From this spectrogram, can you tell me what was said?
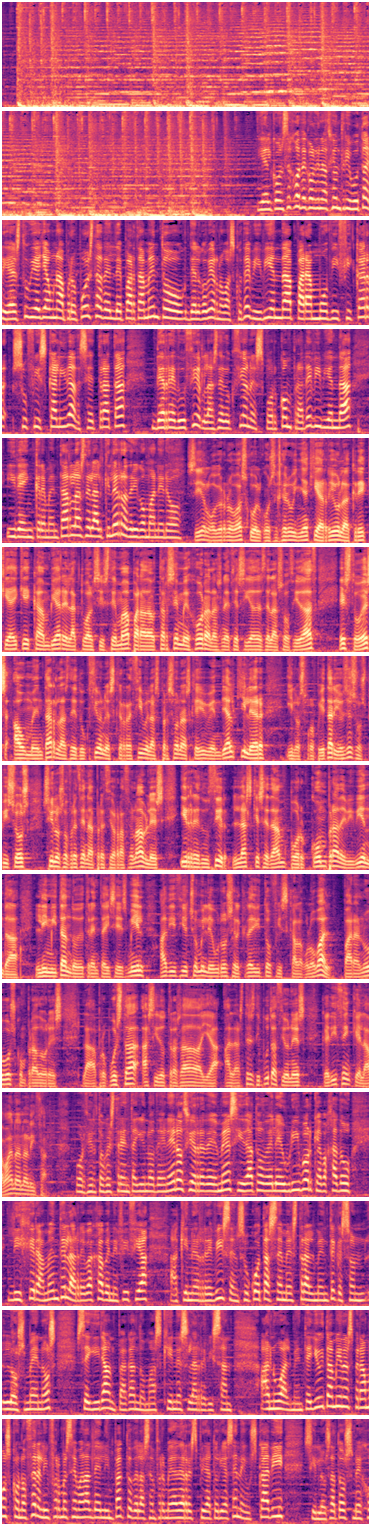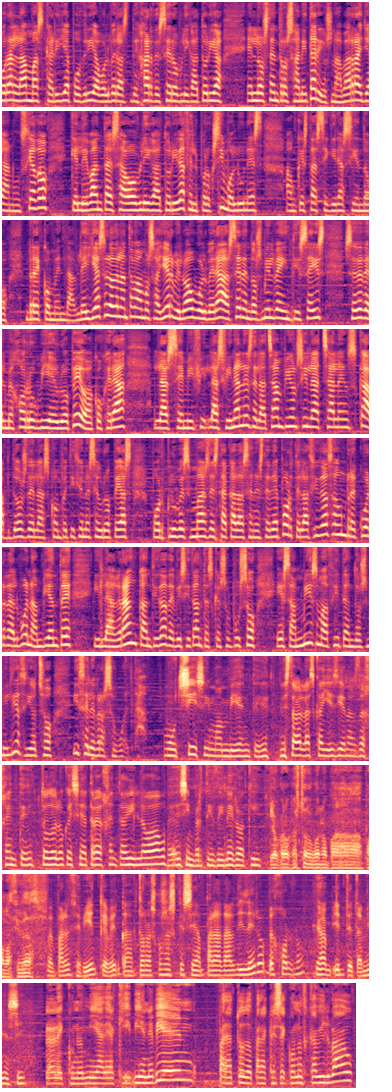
Y el Consejo de Coordinación Tributaria estudia ya una propuesta del Departamento del Gobierno Vasco de Vivienda para modificar su fiscalidad. Se trata de reducir las deducciones por compra de vivienda y de incrementar las del alquiler. Rodrigo Manero. Sí, el Gobierno Vasco, el consejero Iñaki Arriola, cree que hay que cambiar el actual sistema para adaptarse mejor a las necesidades de la sociedad. Esto es, aumentar las deducciones que reciben las personas que viven de alquiler y los propietarios de esos pisos si los ofrecen a precios razonables y reducir las que se dan por compra de vivienda, limitando de 36.000 a 18.000 euros el crédito fiscal global para nuevos compradores. La propuesta ha sido trasladada ya a las tres diputaciones que dicen que la van a analizar. Por cierto que es 31 de enero, cierre de mes y dato del Euribor que ha bajado ligeramente. La rebaja beneficia a quienes revisen su cuota semestralmente, que son los menos. Seguirán pagando más quienes la revisan anualmente. Y hoy también esperamos conocer el informe semanal del impacto de las enfermedades respiratorias en Euskadi. Si los datos mejoran, la mascarilla podría volver a dejar de ser obligatoria en los centros sanitarios. Navarra ya ha anunciado que levanta esa obligatoriedad el próximo lunes, aunque esta seguirá siendo recomendable. Y ya se lo adelantábamos ayer, Bilbao volverá a ser en 2026 sede del mejor rugby europeo. Acogerá las, las finales de la Champions y la Challenge Cup, dos de las competiciones europeas por clubes más destacadas en este deporte. La ciudad aún recuerda el buen ambiente y la gran cantidad de visitantes que supuso esa misma cita en 2018 y celebra su vuelta. Muchísimo ambiente. Estaban las calles llenas de gente. Todo lo que sea traer gente a Bilbao es invertir dinero aquí. Yo creo que es todo bueno para, para la ciudad. Me parece bien que vengan todas las cosas que sean para dar dinero, mejor, ¿no? El ambiente también sí. La economía de aquí viene bien, para todo, para que se conozca Bilbao.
